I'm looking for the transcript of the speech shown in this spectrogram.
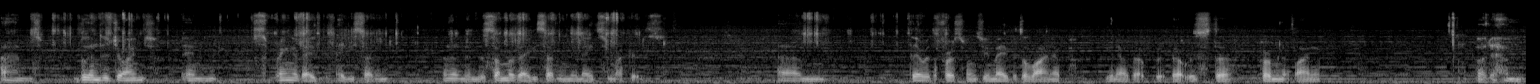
and Belinda joined in spring of 87 and then in the summer of 87 we made some records. Um, they were the first ones we made with the lineup you know that, that was the permanent lineup. But um,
